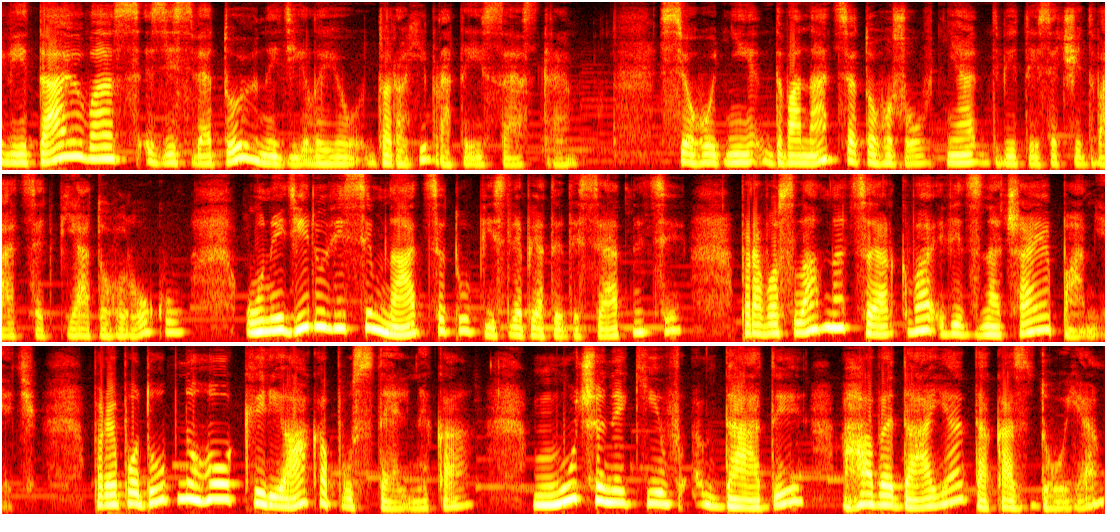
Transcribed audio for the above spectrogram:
Вітаю вас зі святою неділею, дорогі брати і сестри. Сьогодні, 12 жовтня 2025 року, у неділю 18 після П'ятидесятниці, Православна церква відзначає пам'ять преподобного Киріака Пустельника, мучеників Дади, Гаведая та Каздоя,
